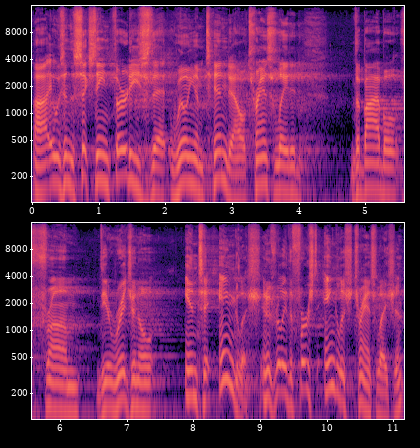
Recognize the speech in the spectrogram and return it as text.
Uh, it was in the 1630s that William Tyndale translated the Bible from the original into English. And it was really the first English translation.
